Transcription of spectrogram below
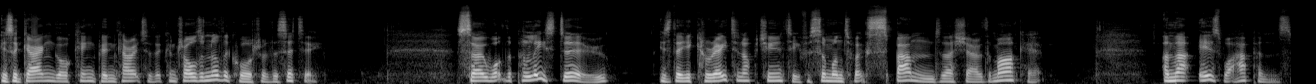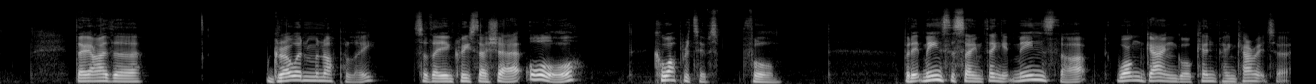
is a gang or kingpin character that controls another quarter of the city. So, what the police do is they create an opportunity for someone to expand their share of the market. And that is what happens. They either grow a monopoly, so they increase their share, or cooperatives form. But it means the same thing. It means that one gang or kingpin character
